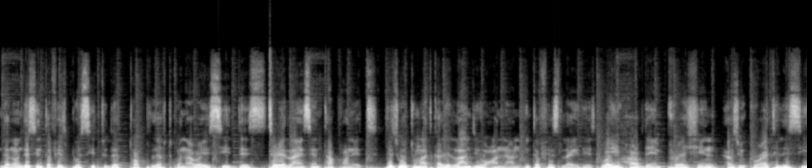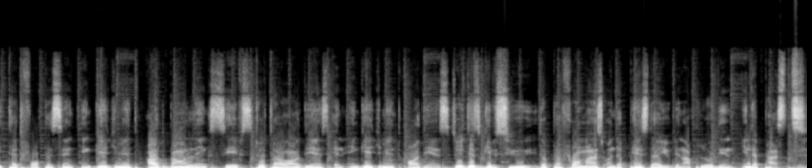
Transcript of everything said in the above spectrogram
Then on this interface, proceed to the top left corner where you see this three lines and tap on it. This will automatically land you on an interface like this where you have the impression as you correctly see 34% engagement, outbound link, saves, total audience and engagement audience. So this gives you the performance on the pins that you've been uploading in the past.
